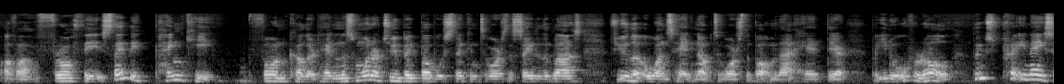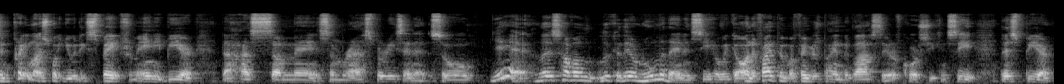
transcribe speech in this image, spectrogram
of a frothy, slightly pinky fawn coloured head and there's one or two big bubbles sticking towards the side of the glass, a few little ones heading up towards the bottom of that head there, but you know overall looks pretty nice and pretty much what you would expect from any beer that has some uh, some raspberries in it. So yeah, let's have a look at the aroma then and see how we get on. If I put my fingers behind the glass there, of course you can see this beer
